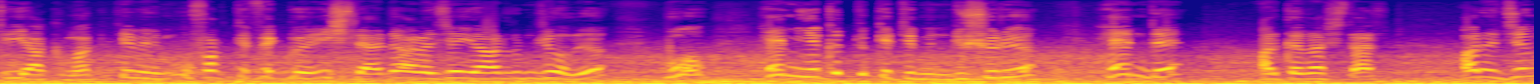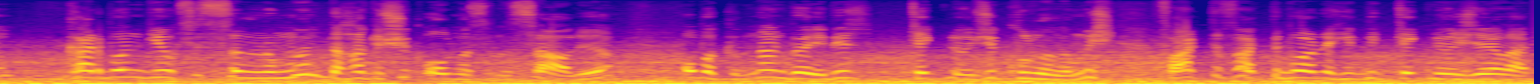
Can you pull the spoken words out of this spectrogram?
şey yakmak, ne ufak tefek böyle işlerde araca yardımcı oluyor. Bu hem yakıt tüketimini düşürüyor hem de arkadaşlar aracın karbondioksit salınımının daha düşük olmasını sağlıyor. O bakımdan böyle bir teknoloji kullanılmış. Farklı farklı bu arada hibrit teknolojileri var.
